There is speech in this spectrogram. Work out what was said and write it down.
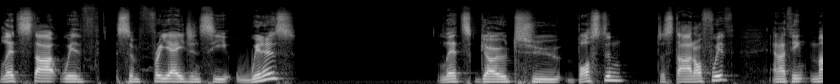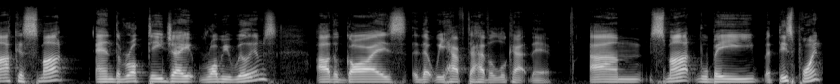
let's start with some free agency winners. Let's go to Boston to start off with. And I think Marcus Smart and the rock DJ Robbie Williams are the guys that we have to have a look at there. Um, Smart will be, at this point,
